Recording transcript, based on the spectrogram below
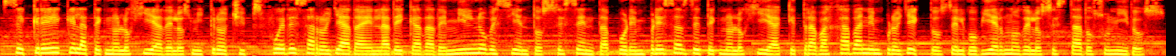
Se cree que la tecnología de los microchips fue desarrollada en la década de 1960 por empresas de tecnología que trabajaban en proyectos del gobierno de los Estados Unidos.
